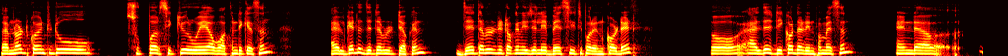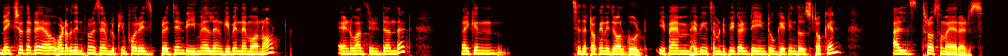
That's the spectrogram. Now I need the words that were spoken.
So I'm not going to do super secure way of authentication. I will get the JWT token. JWT token usually base 64 encoded. So I'll just decode that information and uh, make sure that uh, whatever the information I'm looking for is present, email and given them or not. And once it's done that, I can say the token is all good. If I'm having some difficulty into getting those token, I'll throw some errors.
